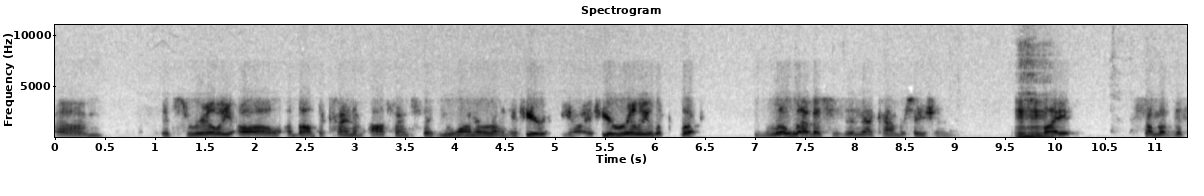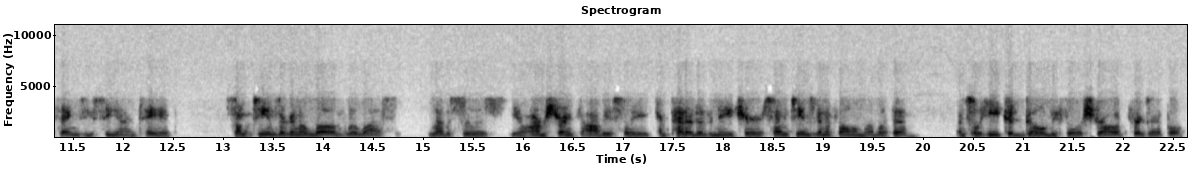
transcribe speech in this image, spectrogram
um, it's really all about the kind of offense that you want to run. If you're, you know, if you're really look look Will Levis is in that conversation, mm-hmm. despite some of the things you see on tape. Some teams are going to love Will Levis, Levis's, you know, arm strength, obviously, competitive nature. Some teams going to fall in love with him, and so he could go before Stroud, for example.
